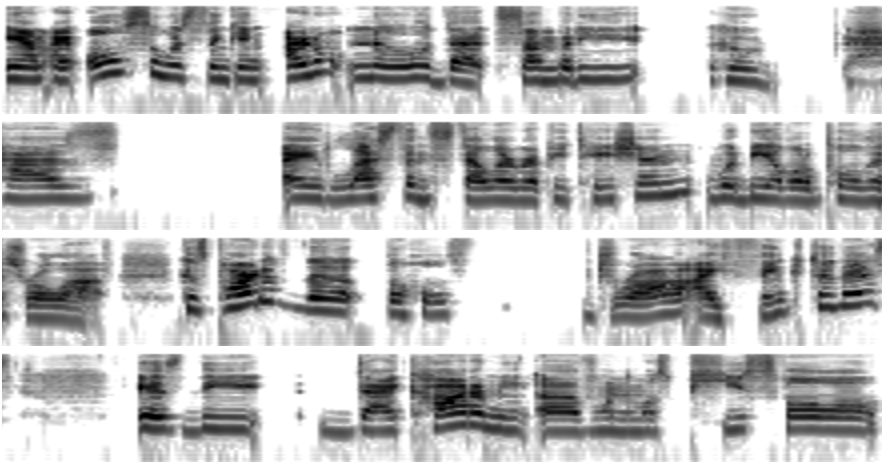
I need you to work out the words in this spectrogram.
And I also was thinking, I don't know that somebody who has a less than stellar reputation would be able to pull this role off. Because part of the the whole draw, I think, to this is the dichotomy of one of the most peaceful,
